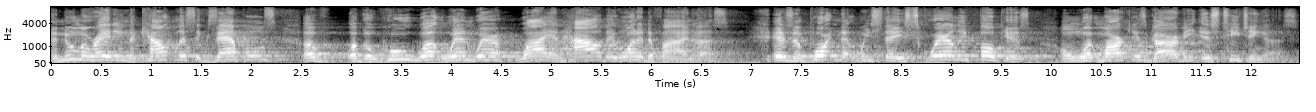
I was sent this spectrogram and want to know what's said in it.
enumerating the countless examples of, of the who, what, when, where, why, and how they want to define us. It is important that we stay squarely focused on what Marcus Garvey is teaching us.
